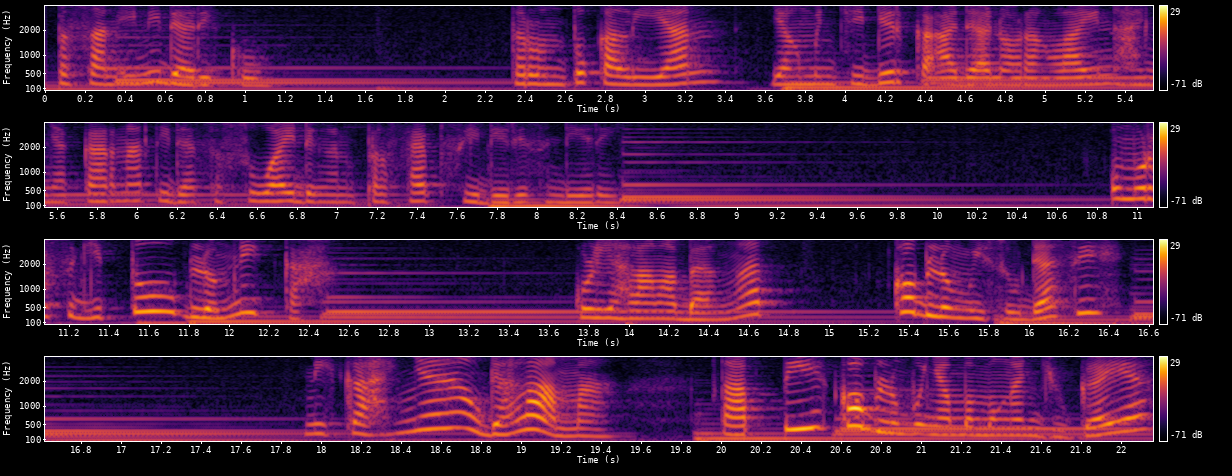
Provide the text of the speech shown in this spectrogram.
Pesan ini dariku. Teruntuk kalian yang mencibir keadaan orang lain hanya karena tidak sesuai dengan persepsi diri sendiri. Umur segitu belum nikah. Kuliah lama banget, kok belum wisuda sih? Nikahnya udah lama, tapi kok belum punya momongan juga ya?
